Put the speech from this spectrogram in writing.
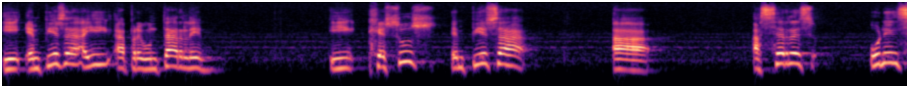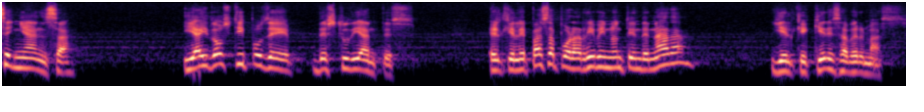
y empieza ahí a preguntarle y Jesús empieza a hacerles una enseñanza y hay dos tipos de, de estudiantes, el que le pasa por arriba y no entiende nada y el que quiere saber más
